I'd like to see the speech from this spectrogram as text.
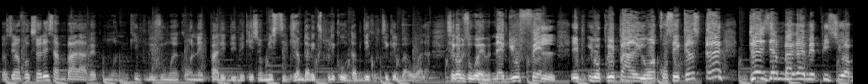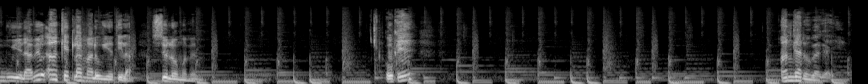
Parce qu'en fonction de ça, me parle avec monde qui plus ou moins connaît pas des questions mystiques. J'aime t'expliquer ou t'as décortiquer le voilà. C'est comme si, ouais, nèg yo fait, et yo préparé en conséquence. Un, deuxième bagage, mais puis yo a bouillé là. Mais enquête là mal orientée là. Selon moi-même. Ok? On regarde un bagage.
